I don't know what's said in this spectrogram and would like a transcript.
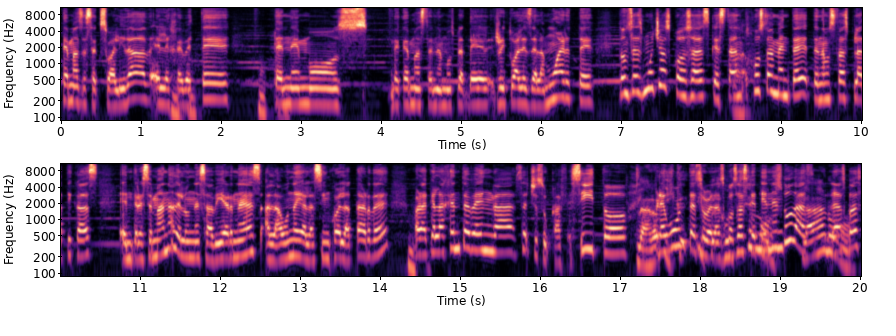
temas de sexualidad, LGBT, tenemos de qué más tenemos, de rituales de la muerte. Entonces, muchas cosas que están, justamente tenemos estas pláticas entre semana, de lunes a viernes, a la una y a las cinco de la tarde, para que la gente venga, se eche su cafecito, pregunte sobre las cosas que tienen dudas. Las cosas,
